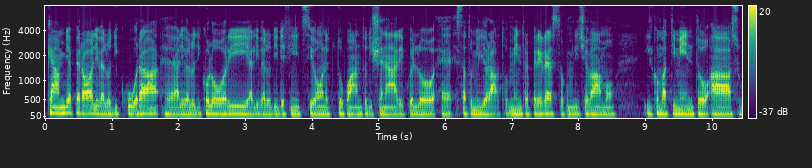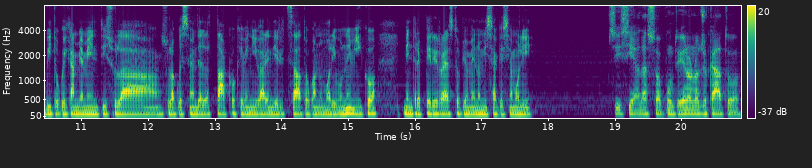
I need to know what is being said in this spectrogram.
Cambia però a livello di cura, eh, a livello di colori, a livello di definizione, tutto quanto, di scenari, quello è stato migliorato, mentre per il resto, come dicevamo, il combattimento ha subito quei cambiamenti sulla, sulla, questione dell'attacco che veniva reindirizzato quando moriva un nemico, mentre per il resto più o meno mi sa che siamo lì. Sì, sì, adesso appunto io non ho giocato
